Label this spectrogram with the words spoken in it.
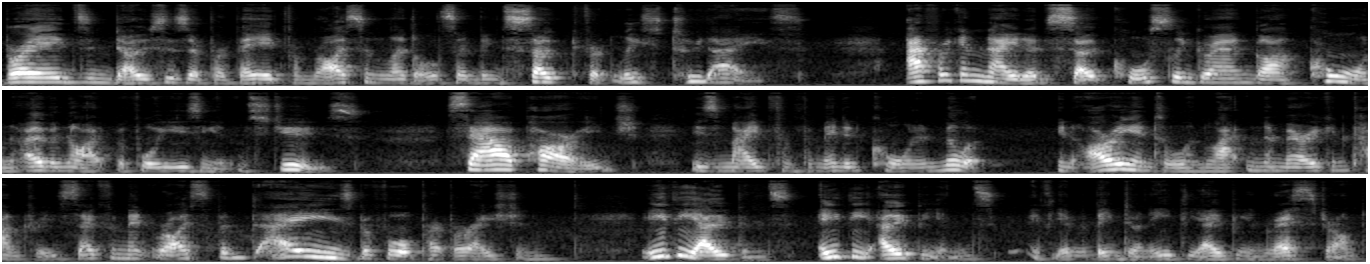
breads and dosas are prepared from rice and lentils that have been soaked for at least two days. African natives soak coarsely ground corn overnight before using it in stews. Sour porridge is made from fermented corn and millet. In Oriental and Latin American countries, they ferment rice for days before preparation. Ethiopians, Ethiopians, if you've ever been to an Ethiopian restaurant,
